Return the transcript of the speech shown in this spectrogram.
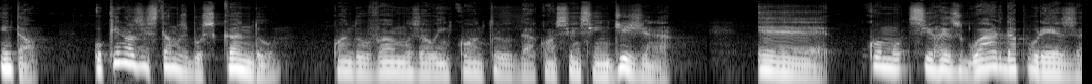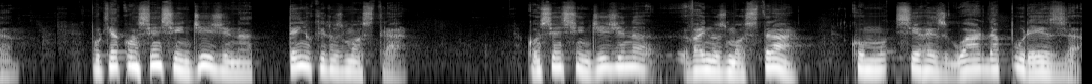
Então, o que nós estamos buscando quando vamos ao encontro da consciência indígena, é como se resguarda a pureza. Porque a consciência indígena tem o que nos mostrar. Consciência indígena vai nos mostrar como se resguarda a pureza.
